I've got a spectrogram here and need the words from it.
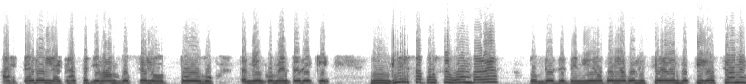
a estar en la casa llevándoselo todo. También comenta de que ingresa por segunda vez, donde es detenido por la Policía de Investigaciones,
